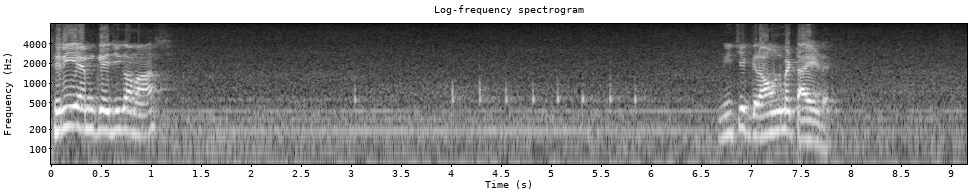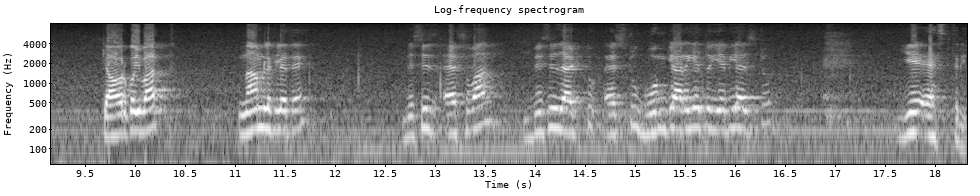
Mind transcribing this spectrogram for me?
थ्री एम के जी का मास नीचे ग्राउंड में टाइड है। क्या और कोई बात? नाम लिख लेते हैं। This is S one this is S two S two घूम के आ रही है तो ये भी एस टू ये एस थ्री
